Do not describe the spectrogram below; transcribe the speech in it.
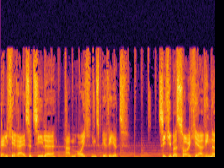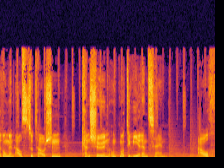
Welche Reiseziele haben euch inspiriert? Sich über solche Erinnerungen auszutauschen, kann schön und motivierend sein. Auch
